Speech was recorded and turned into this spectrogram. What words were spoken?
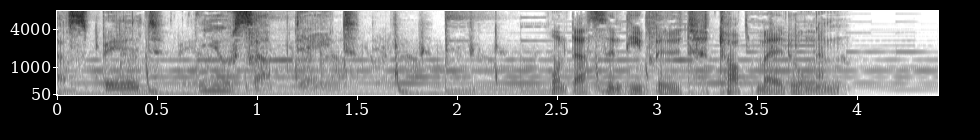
Das Bild News Update. Und das sind die Bild Topmeldungen.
